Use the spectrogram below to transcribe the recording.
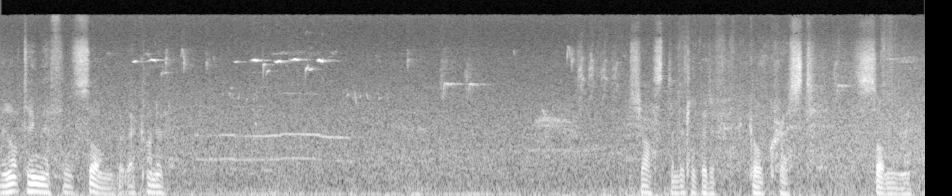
they're not doing their full song, but they're kind of just a little bit of Goldcrest song there.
